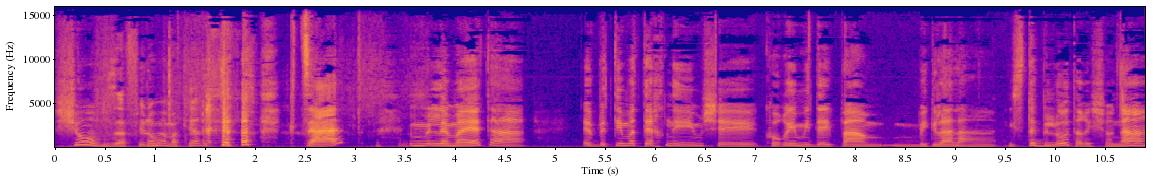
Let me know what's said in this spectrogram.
שוב. זה אפילו ממכר קצת. קצת? למעט ההיבטים הטכניים שקורים מדי פעם בגלל ההסתגלות הראשונה.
